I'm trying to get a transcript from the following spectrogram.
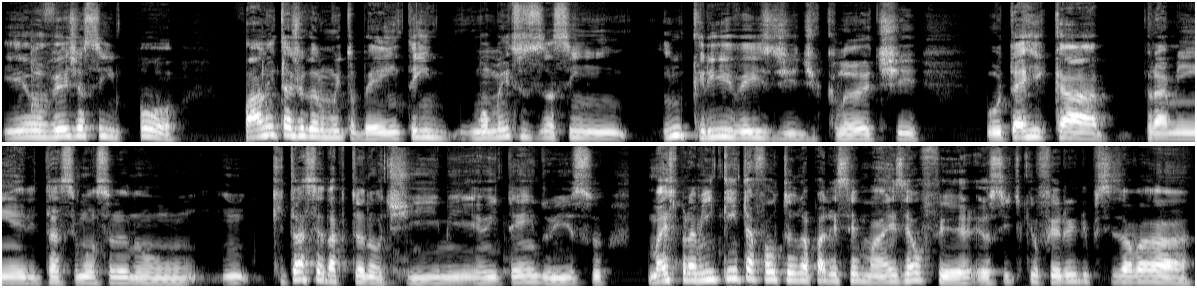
E eu vejo assim, pô, Fallen tá jogando muito bem, tem momentos assim incríveis de, de clutch. O TRK para mim, ele tá se mostrando um, um, que tá se adaptando ao time, eu entendo isso. Mas para mim, quem tá faltando aparecer mais é o Fer. Eu sinto que o Fer ele precisava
